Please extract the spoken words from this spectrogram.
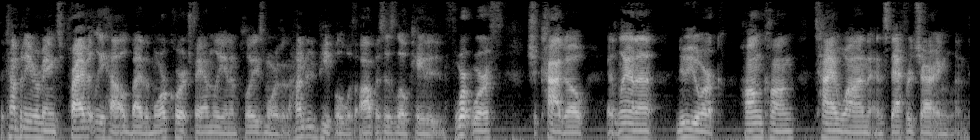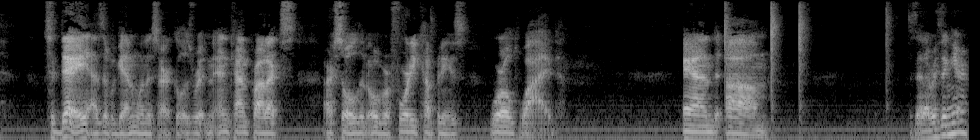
The company remains privately held by the Moorcourt family and employs more than 100 people with offices located in Fort Worth, Chicago, Atlanta, New York, Hong Kong, Taiwan, and Staffordshire, England. Today, as of again when this article is written, Encon products are sold in over 40 companies worldwide. And um, is that everything here?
